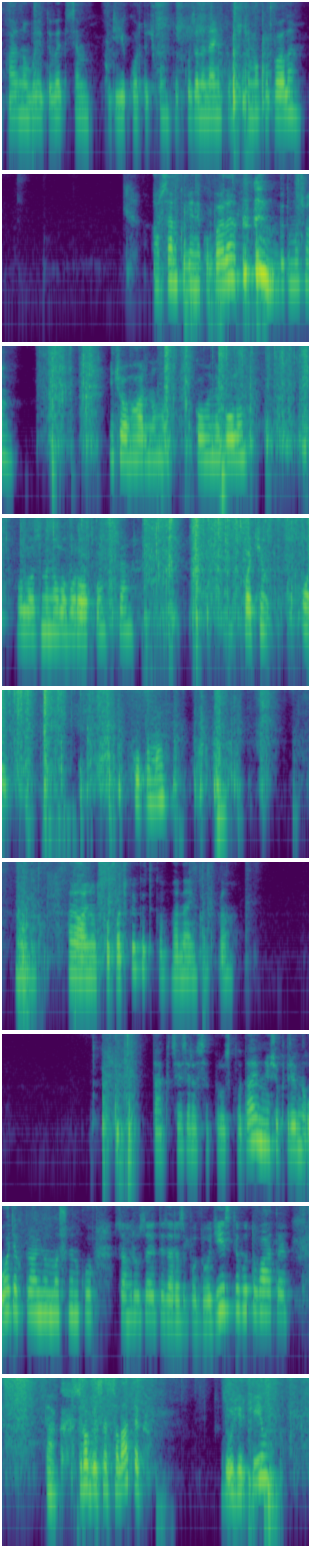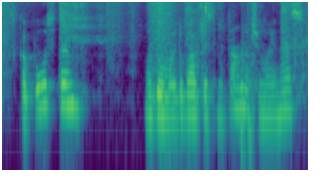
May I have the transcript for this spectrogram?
Гарно буде дивитися під її курточку. Тут таку зелененьку, що ми купили. Арсенкові не купили, бо тому що Нічого гарного такого не було. Було з минулого року. Це. Потім ой, купимо. Реально така пачка яка така гарненька така. Так, це зараз все порозкладаю. Мені ще потрібно одяг правильно в машинку загрузити. Зараз буду їсти готувати. Так, зроблю ще салатик з огірків, з капусти. От думаю, додати сметану чи майонез.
